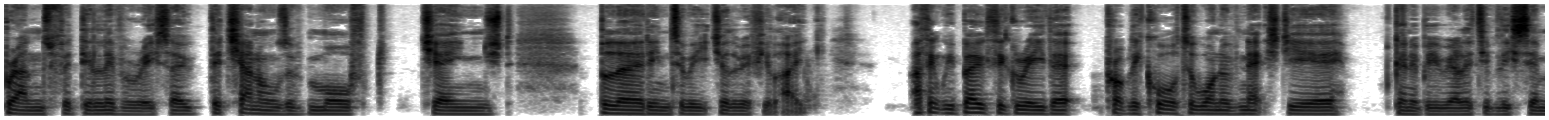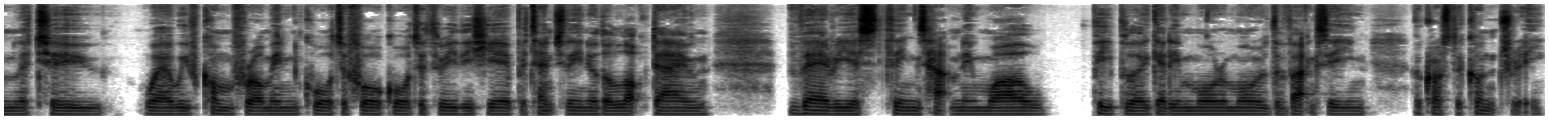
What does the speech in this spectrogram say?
brands for delivery. So the channels have morphed, changed, blurred into each other, if you like. I think we both agree that probably quarter one of next year going to be relatively similar to where we've come from in quarter four, quarter three this year, potentially another lockdown, various things happening while people are getting more and more of the vaccine across the country.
